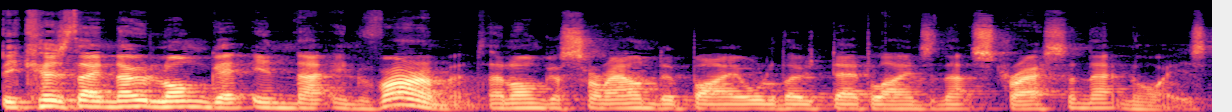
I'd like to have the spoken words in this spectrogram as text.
because they're no longer in that environment, they're no longer surrounded by all of those deadlines and that stress and that noise,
